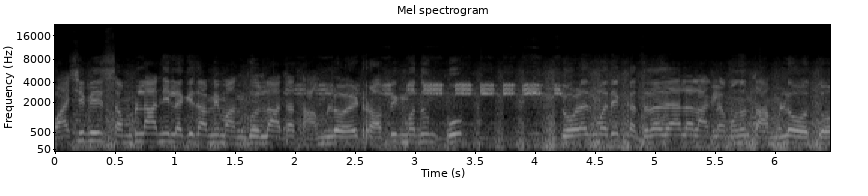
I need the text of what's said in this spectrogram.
वाशी बीच संपला आणि लगेच आम्ही मानकोरला आता थांबलो आहे ट्रॉफिकमधून खूप डोळ्यांमध्ये कचरा जायला लागला म्हणून थांबलो होतो.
